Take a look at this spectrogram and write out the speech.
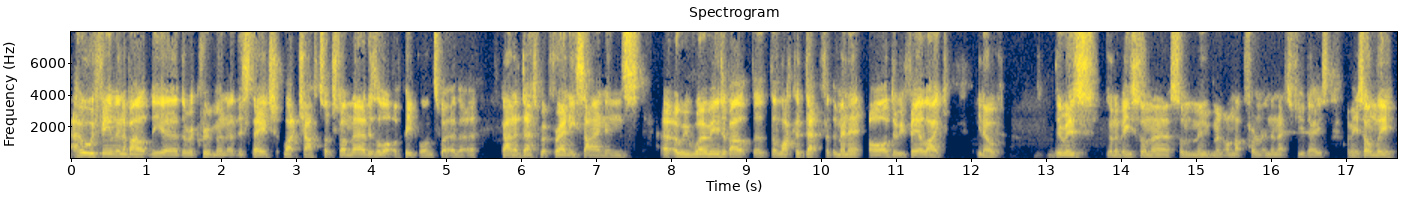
How are we feeling about the uh, the recruitment at this stage? Like Chaff touched on there, there's a lot of people on Twitter that are kind of desperate for any signings. Uh, are we worried about the, the lack of depth at the minute, or do we feel like you know there is going to be some uh, some movement on that front in the next few days? I mean, it's only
